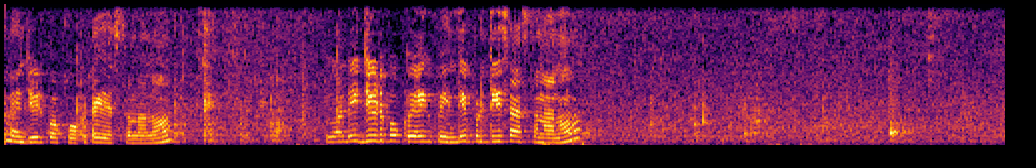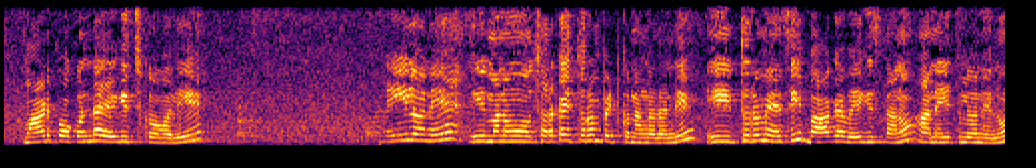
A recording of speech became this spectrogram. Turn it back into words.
నేను జీడిపప్పు ఒకటే వేస్తున్నాను. ఇవ్వండి జీడిపప్పు వేగిపోయింది. ఇప్పుడు తీసేస్తున్నాను. మాడిపోకుండా వేగించుకోవాలి నెయ్యిలోనే ఈ మనం సొరకాయ తురుము పెట్టుకున్నాం కదండి. ఈ తురుము వేసి బాగా వేగిస్తాను ఆ నెయ్యిలో నేను.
